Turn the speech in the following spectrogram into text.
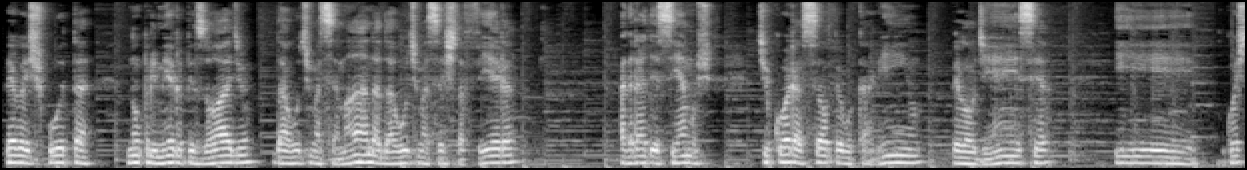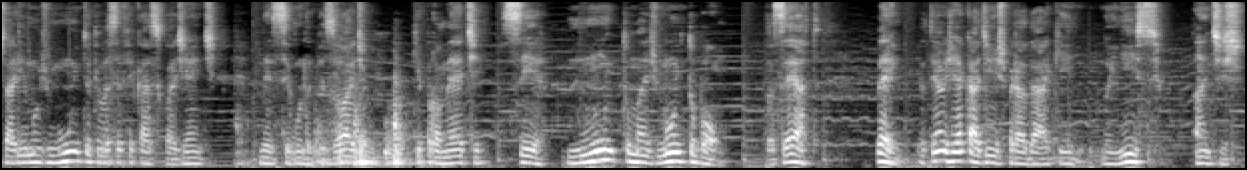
pela escuta no primeiro episódio da última semana, da última sexta-feira. Agradecemos de coração pelo carinho, pela audiência e gostaríamos muito que você ficasse com a gente nesse segundo episódio, que promete ser muito, mas muito bom, tá certo? Bem, eu tenho uns recadinhos para dar aqui no início, antes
